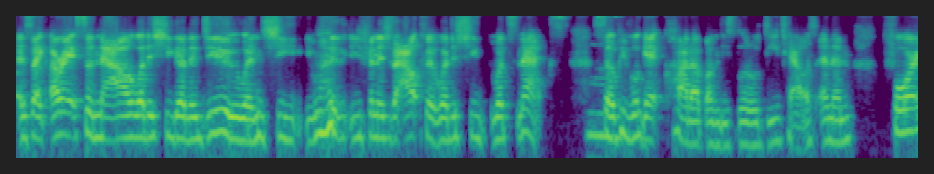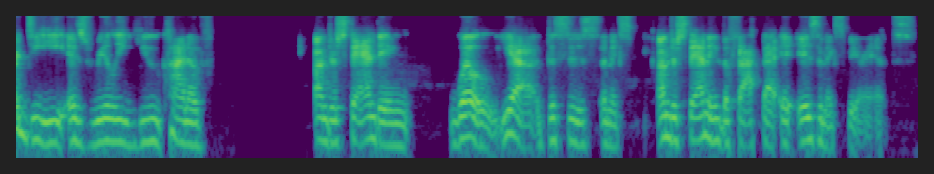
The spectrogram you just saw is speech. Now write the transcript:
It's like all right so now what is she going to do when she when you finish the outfit? What is she what's next? Mm. so people get caught up on these little details and then 4d is really you kind of understanding well yeah this is an ex- understanding the fact that it is an experience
